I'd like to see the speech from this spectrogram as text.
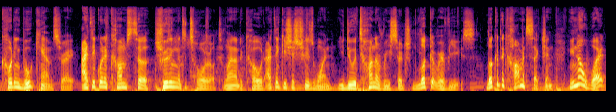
coding boot camps, right? I think when it comes to choosing a tutorial to learn how to code, I think you should choose one. You do a ton of research, look at reviews, look at the comment section. You know what?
